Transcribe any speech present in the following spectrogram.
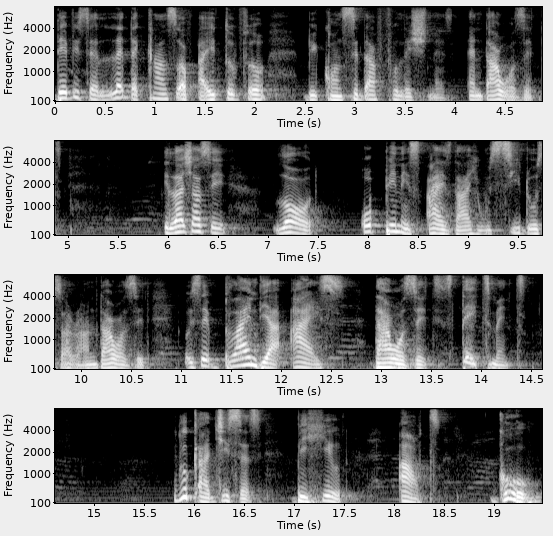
David said, Let the counsel of Ahithophel be considered foolishness. And that was it. Elisha said, Lord, open his eyes that he will see those around. That was it. He said, Blind their eyes. That was it. Statement. Look at Jesus. Be healed. Out. Go.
